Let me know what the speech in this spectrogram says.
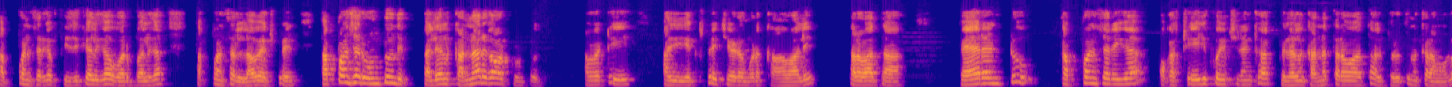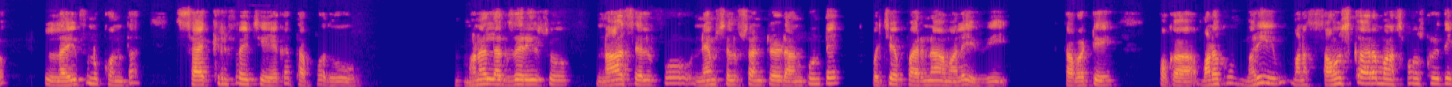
తప్పనిసరిగా ఫిజికల్గా వర్బల్గా తప్పనిసరి లవ్ ఎక్స్ప్రెస్ తప్పనిసరి ఉంటుంది. తల్లిదండ్రులు కన్నారు కాబట్టి ఉంటుంది. కాబట్టి అది ఎక్స్ప్రెస్ చేయడం కూడా కావాలి. తర్వాత పేరెంట్ తప్పనిసరిగా ఒక స్టేజ్కి వచ్చినాక పిల్లలను కన్న తర్వాత వాళ్ళు పెరుగుతున్న క్రమంలో లైఫ్ను కొంత సాక్రిఫై చేయక తప్పదు. మన లగ్జరీస్ నా సెల్ఫ్ నేమ్ సెల్ఫ్ సెంటర్డ్ అనుకుంటే వచ్చే పరిణామాలే ఇవి. కాబట్టి ఒక మనకు మరి మన సంస్కారం మన సంస్కృతి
